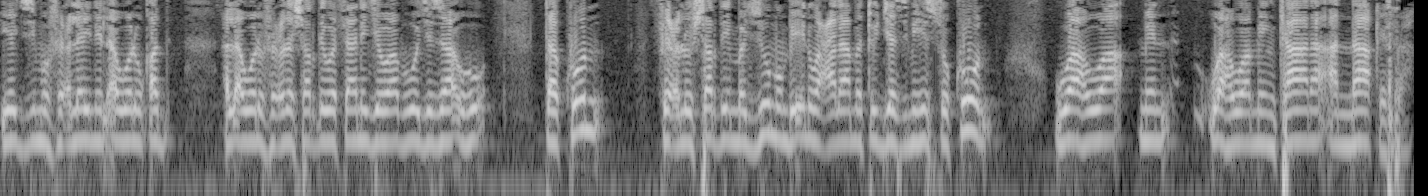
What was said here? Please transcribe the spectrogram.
yajzimu ficlayni alawalu qad alawalu ficlu shardi wathaani jawaabu wa jazaauhu takun ficlu shardi majzuumun bin wa calaamatu jasmihi sukuun wahwa min wahwa min kaana annaaqisa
